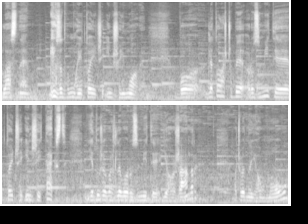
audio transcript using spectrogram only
власне за допомогою тої чи іншої мови. Бо для того, щоб розуміти той чи інший текст, є дуже важливо розуміти його жанр, очевидно, його мову,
